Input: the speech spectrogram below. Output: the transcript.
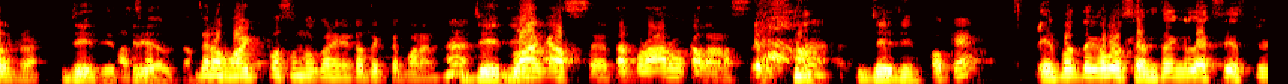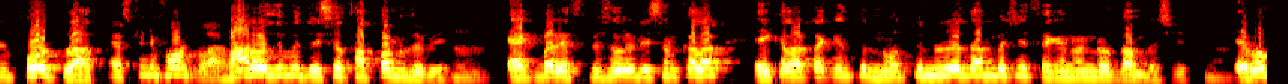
আলট্রা জি জি থ্রি আলটা যারা হোয়াইট পছন্দ করেন এটা দেখতে পারেন হ্যাঁ? জি, জি। ব্ল্যাক আছে তারপর আরও কালার আছে জি জি। ওকে এরপর দেখাবো Samsung Galaxy S twenty four plus S twenty four plus বারো জিবি দুইশো ছাপ্পান্ন জিবি একবার স্পেশাল এডিশন কালার এই কালারটা কিন্তু নতুনেরও দাম বেশি সেকেন্ড হ্যান্ডের দাম বেশি। এবং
